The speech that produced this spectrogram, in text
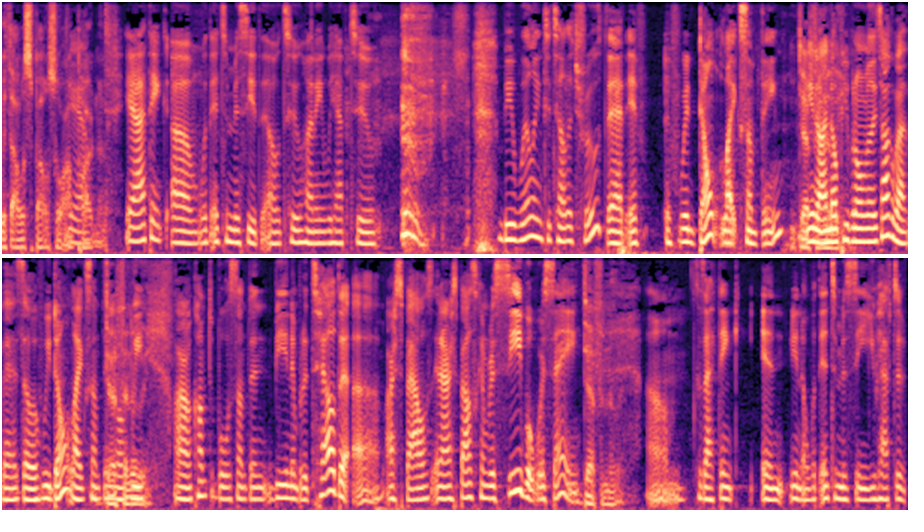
with our spouse or our Yeah. partner. Yeah, I think um, with intimacy though too, honey, we have to be willing to tell the truth that if if we don't like something, you know, I know people don't really talk about that. So if we don't like something, or if we are uncomfortable with something, being able to tell the uh, our spouse, and our spouse can receive what we're saying, Definitely. because I think in you know with intimacy, you have to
